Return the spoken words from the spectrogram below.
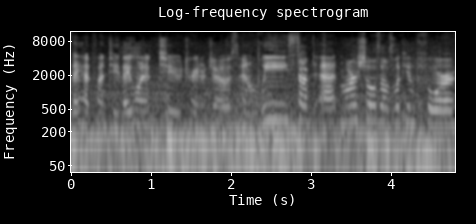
they had fun too. They went to Trader Joe's and we stopped at Marshall's. I was looking for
